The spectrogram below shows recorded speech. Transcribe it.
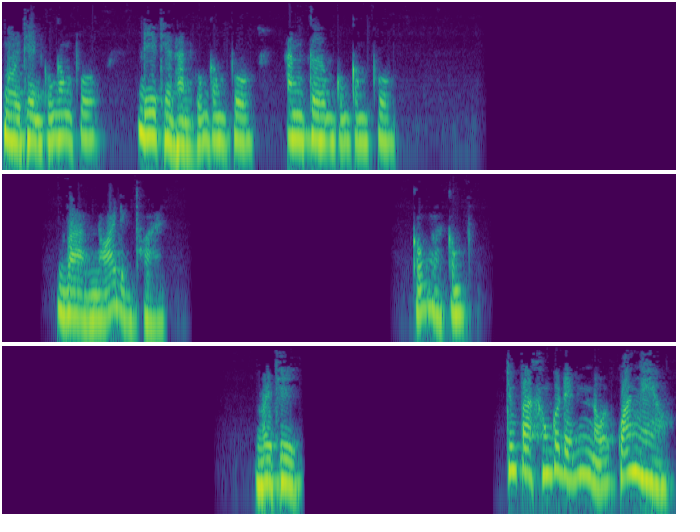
Ngồi thiền cũng công phu, đi thiền hành cũng công phu, ăn cơm cũng công phu. Và nói điện thoại cũng là công phu. Vậy thì chúng ta không có đến nỗi quá nghèo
